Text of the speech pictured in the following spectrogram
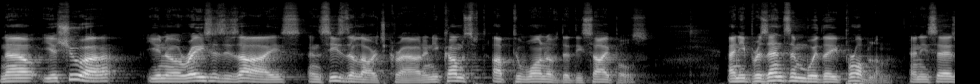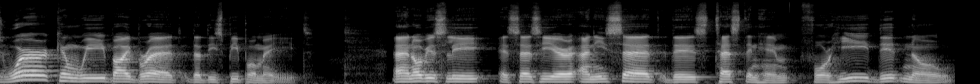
Now, Yeshua, you know, raises his eyes and sees the large crowd, and he comes up to one of the disciples and he presents him with a problem. And he says, Where can we buy bread that these people may eat? And obviously, it says here, and he said this, testing him, for he did know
